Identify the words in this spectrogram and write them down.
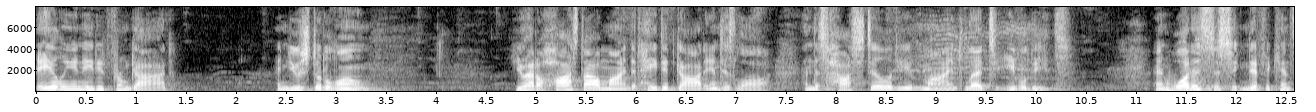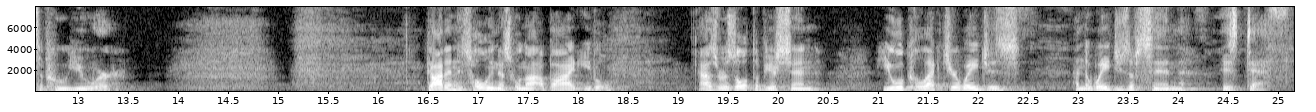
alienated from God, and you stood alone. You had a hostile mind that hated God and his law, and this hostility of mind led to evil deeds. And what is the significance of who you were? God in his holiness will not abide evil. As a result of your sin, you will collect your wages, and the wages of sin is death.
